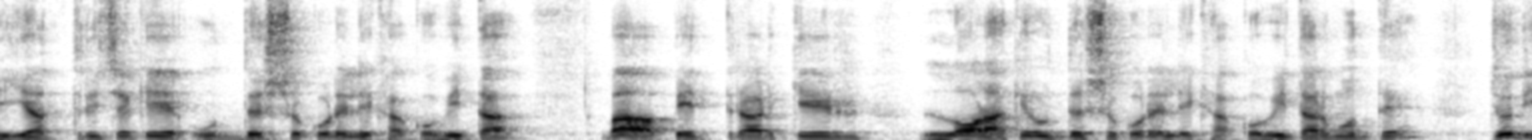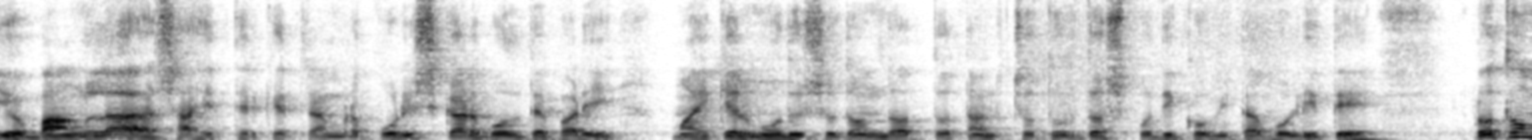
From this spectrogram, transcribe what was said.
বিয়াত্রিচেকে উদ্দেশ্য করে লেখা কবিতা বা পেত্রার্কের লড়াকে উদ্দেশ্য করে লেখা কবিতার মধ্যে। যদিও বাংলা সাহিত্যের ক্ষেত্রে আমরা পরিষ্কার বলতে পারি, মাইকেল মধুসূদন দত্ত তাঁর চতুর্দশপদী কবিতা বলিতে প্রথম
